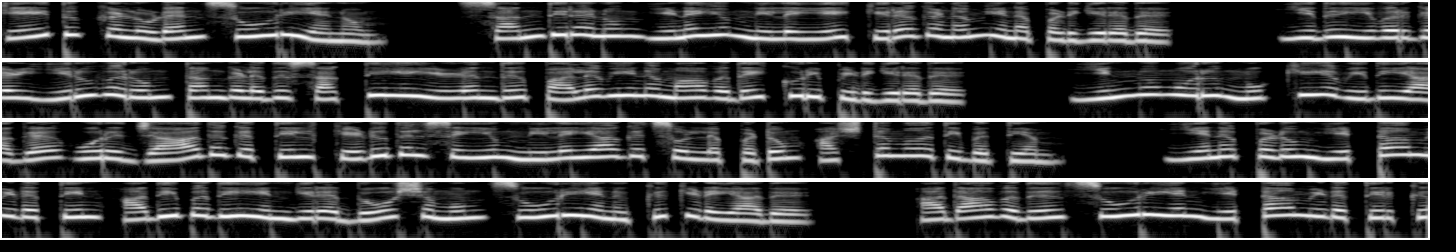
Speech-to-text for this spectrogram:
கேதுக்களுடன் சூரியனும் சந்திரனும் இணையும் நிலையே கிரகணம் எனப்படுகிறது. இது இவர்கள் இருவரும் தங்களது சக்தியை இழந்து பலவீனமாவதை குறிப்பிடுகிறது. இன்னும் ஒரு முக்கிய விதியாக ஒரு ஜாதகத்தில் கெடுதல் செய்யும் நிலையாகச் சொல்லப்படும் அஷ்டமாதிபத்தியம் எனப்படும் எட்டாம் இடத்தின் அதிபதி என்கிற தோஷமும் சூரியனுக்கு கிடையாது. அதாவது சூரியன் எட்டாம் இடத்திற்கு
